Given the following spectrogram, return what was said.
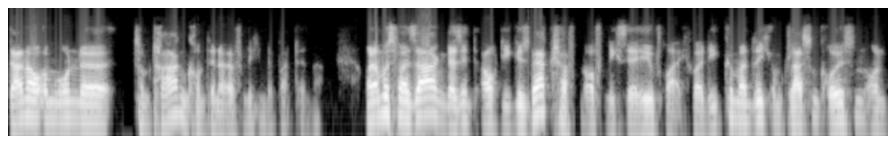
dann auch im Grunde zum Tragen kommt in der öffentlichen Debatte. Ne? Und da muss man sagen, da sind auch die Gewerkschaften oft nicht sehr hilfreich, weil die kümmern sich um Klassengrößen und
